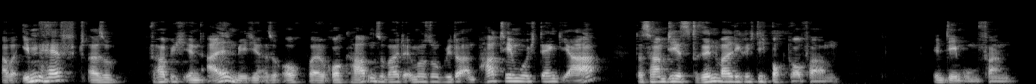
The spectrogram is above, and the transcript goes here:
Aber im Heft, also habe ich in allen Medien, also auch bei Rock Hard und so weiter, immer so wieder ein paar Themen, wo ich denke, ja, das haben die jetzt drin, weil die richtig Bock drauf haben. In dem Umfang.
